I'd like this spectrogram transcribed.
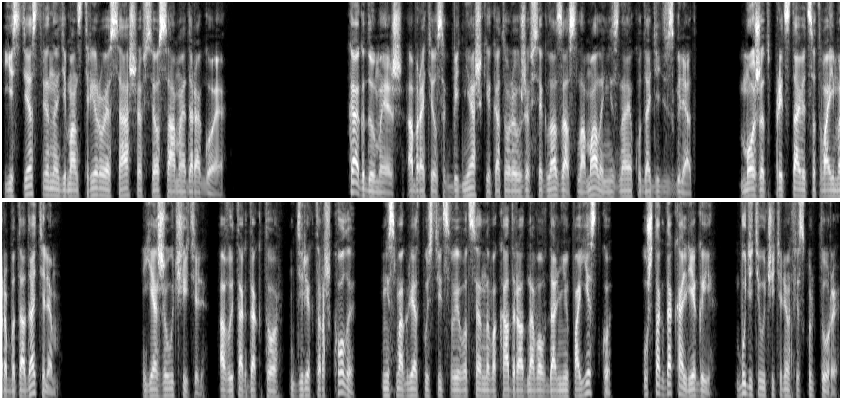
естественно, демонстрируя Саше все самое дорогое. «Как думаешь?» — обратился к бедняжке, которая уже все глаза сломала, не зная, куда деть взгляд. «Может, представиться твоим работодателем?» «Я же учитель. А вы тогда кто? Директор школы?» не смогли отпустить своего ценного кадра одного в дальнюю поездку, уж тогда коллегой, будете учителем физкультуры.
